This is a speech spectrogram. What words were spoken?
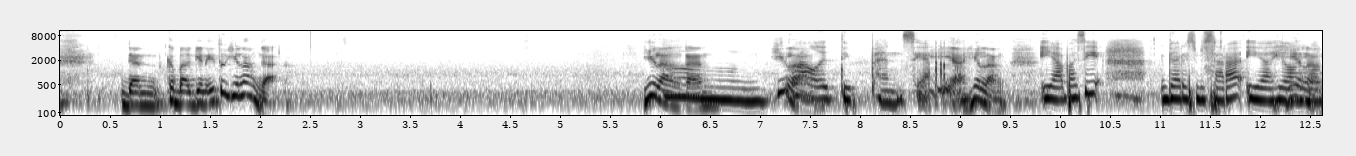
dan kebahagiaan itu hilang nggak? Hilang kan? Hilang. well it depends ya Iya hilang. Iya pasti garis besar iya hilang, hilang.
